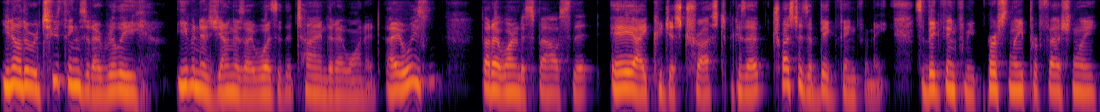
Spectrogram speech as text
you know there were two things that i really even as young as I was at the time, that I wanted. I always thought I wanted a spouse that a I could just trust because I, trust is a big thing for me. It's a big thing for me personally, professionally.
